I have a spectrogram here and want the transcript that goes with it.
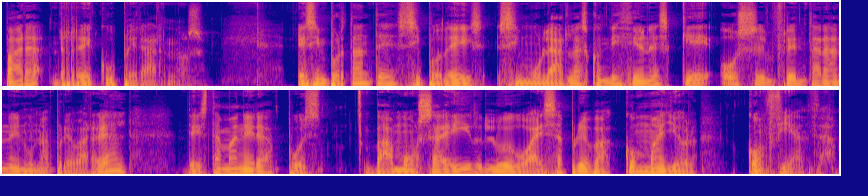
para recuperarnos. Es importante, si podéis, simular las condiciones que os enfrentarán en una prueba real. De esta manera, pues vamos a ir luego a esa prueba con mayor confianza.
